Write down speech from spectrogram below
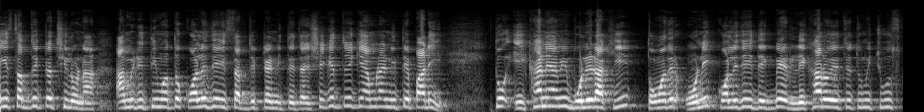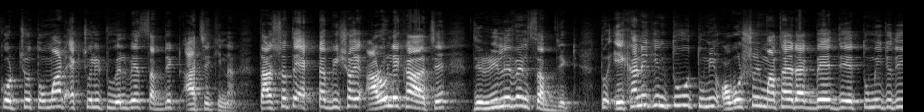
এই সাবজেক্টটা ছিল না। আমি রীতিমতো কলেজে এই সাবজেক্টটা নিতে চাই। সেক্ষেত্রে কি আমরা নিতে পারি? তো এখানে আমি বলে রাখি, তোমাদের অনেক কলেজেই দেখবে লেখা রয়েছে, তুমি চুজ করছ তোমার অ্যাকচুয়ালি টুয়েলভের সাবজেক্ট আছে কিনা। তার সাথে একটা বিষয় আরও লেখা আছে যে রিলেভেন্ট সাবজেক্ট তো এখানে কিন্তু তুমি অবশ্যই মাথায় রাখবে যে তুমি যদি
